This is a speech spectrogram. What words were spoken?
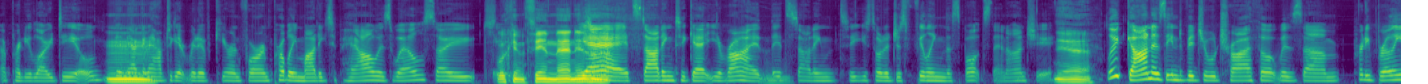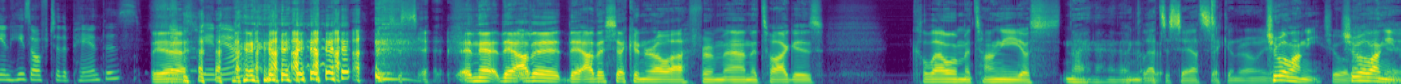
a pretty low deal. They're now Mm. going to have to get rid of Kieran Foran, probably Marty Taupau as well. So It's looking thin then, isn't yeah, it? Yeah, it's starting to get. You're right. It's starting to. You're sort of just filling the spots then, aren't you? Yeah. Luke Garner's individual try I thought was um, pretty brilliant. He's off to the Panthers Yeah. next year now. and the the other the other second rower from um, the Tigers, Koloamatangi, or no, no, no, no, That's a South second row. Yeah. Tuilagi. Tuilagi,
